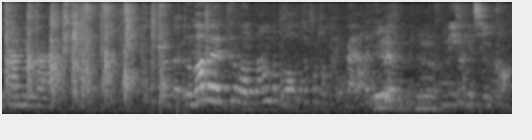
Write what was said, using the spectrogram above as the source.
감사합니다. 음악을 찍어도 한 번 더 조금 할까요? 아니면 예. 둘이 같이? 그쵸?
